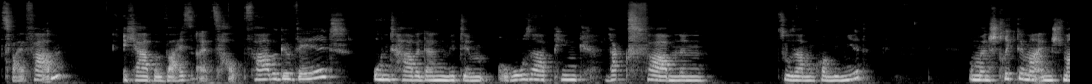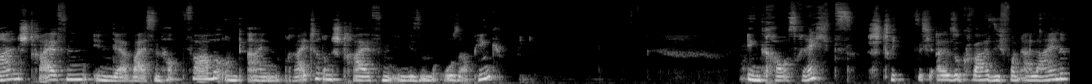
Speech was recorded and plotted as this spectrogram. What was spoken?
zwei Farben. Ich habe Weiß als Hauptfarbe gewählt und habe dann mit dem rosa-pink lachsfarbenen zusammen kombiniert. Und man strickt immer einen schmalen Streifen in der weißen Hauptfarbe und einen breiteren Streifen in diesem rosa-pink. In Kraus rechts strickt sich also quasi von alleine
